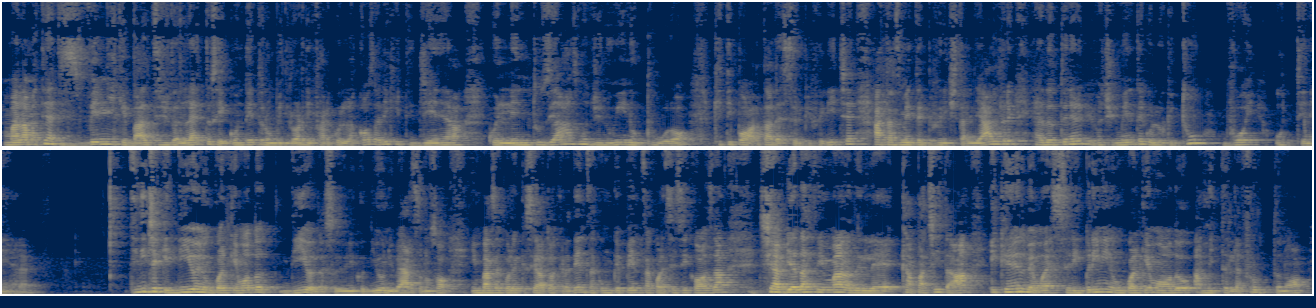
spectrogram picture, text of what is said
ma alla mattina ti svegli che balzi giù dal letto, sei contento non vedi l'ora di fare quella cosa lì che ti genera quell'entusiasmo genuino, puro, che ti porta ad essere più felice, a trasmettere più felicità agli altri e ad ottenere più facilmente quello che tu vuoi ottenere ottenere ti dice che Dio in un qualche modo, Dio, adesso io dico Dio, universo, non so, in base a quella che sia la tua credenza, comunque pensa a qualsiasi cosa, ci abbia dato in mano delle capacità e che noi dobbiamo essere i primi in un qualche modo a metterle a frutto, no?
